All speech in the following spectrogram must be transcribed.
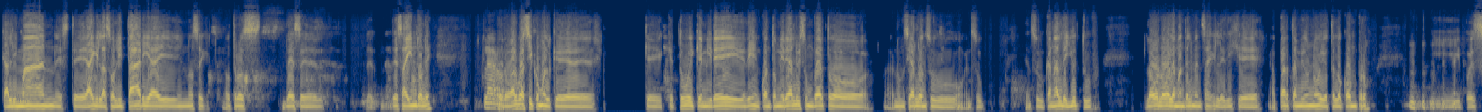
Calimán, este, Águila Solitaria y no sé, otros de, ese, de, esa índole. Claro. Pero algo así como el que, que, que tú y que miré, y dije, en cuanto miré a Luis Humberto anunciarlo en su, en su, en su canal de YouTube, luego, luego le mandé el mensaje y le dije, apártame uno, yo te lo compro. Y pues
